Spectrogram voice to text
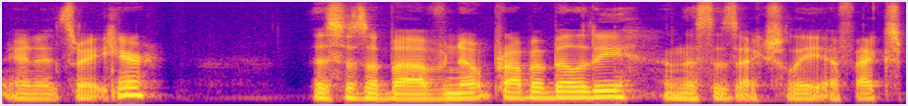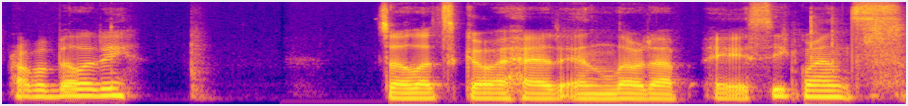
and it's right here. This is above note probability, and this is actually effects probability. So let's go ahead and load up a sequence.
